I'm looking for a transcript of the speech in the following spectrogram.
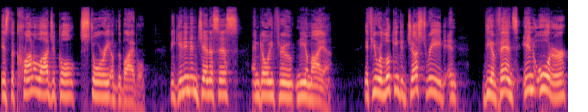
is the chronological story of the Bible, beginning in Genesis and going through Nehemiah. If you were looking to just read and the events in order,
